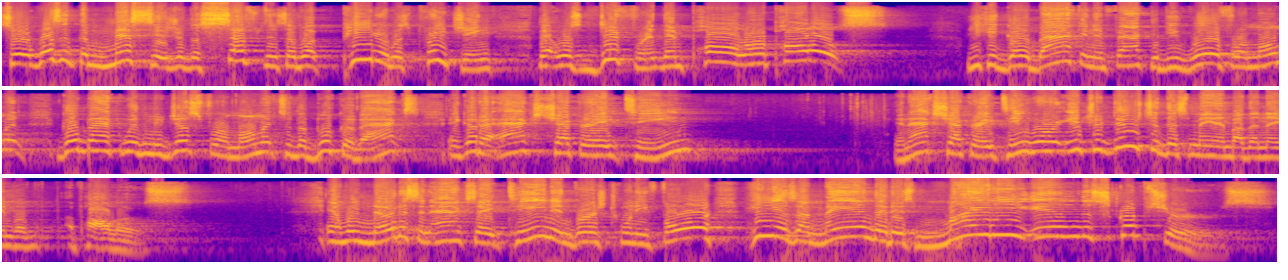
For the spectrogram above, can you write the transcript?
So it wasn't the message or the substance of what Peter was preaching that was different than Paul or Apollos. You could go back, and in fact, if you will for a moment, go back with me just for a moment to the book of Acts and go to Acts chapter 18. In Acts chapter 18, we're introduced to this man by the name of Apollos. And we notice in Acts 18 in verse 24, he is a man that is mighty in the scriptures.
